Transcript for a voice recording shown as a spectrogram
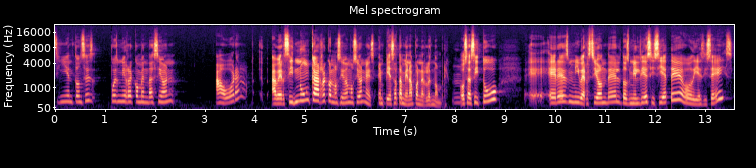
Sí, entonces, pues mi recomendación ahora a ver, si nunca has reconocido emociones, empieza también a ponerles nombre. O sea, si tú eh, eres mi versión del 2017 o 16,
